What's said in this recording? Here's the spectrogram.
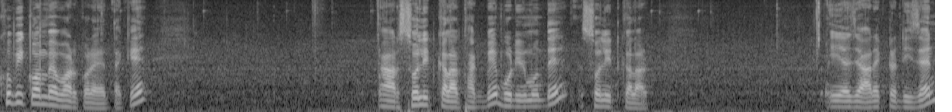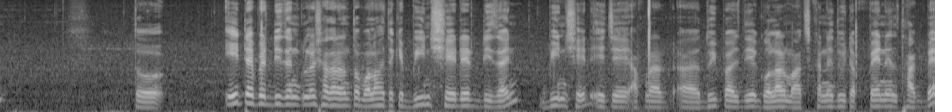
খুবই কম ব্যবহার করা হয়ে থাকে। আর সলিড কালার থাকবে, বডির মধ্যে সলিড কালার। এই আছে আরেকটা ডিজাইন। তো এই টাইপের ডিজাইনগুলো সাধারণত বলা হয় থাকে বিন শেডের ডিজাইন বিন শেড এই যে আপনার দুই পাশ দিয়ে গলার মাঝখানে দুইটা প্যানেল থাকবে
